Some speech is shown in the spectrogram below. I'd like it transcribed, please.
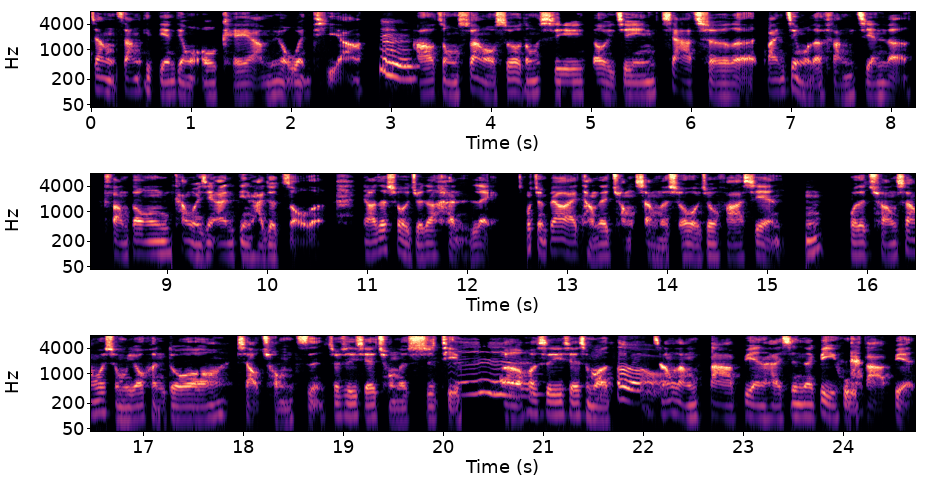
这样脏一点点我 OK 啊，没有问题啊。嗯，好，总算我所有东西都已经下车了，搬进我的房间了。房东看我已经安定，他就走了。然后这时候我觉得很累，我准备要来躺在床上的时候，我就发现，嗯。我的床上为什么有很多小虫子？就是一些虫的尸体，呃，或是一些什么蟑螂大便，还是那壁虎大便？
